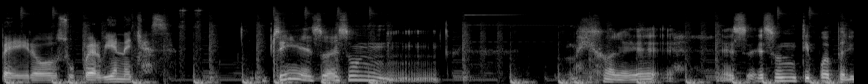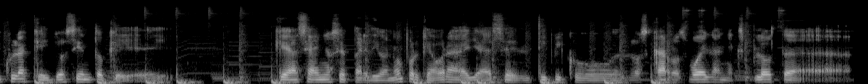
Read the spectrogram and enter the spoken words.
Pero súper bien hechas. Sí, eso es un. Híjole. Es, es un tipo de película que yo siento que que hace años se perdió, ¿no? Porque ahora ya es el típico, los carros vuelan, explota.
